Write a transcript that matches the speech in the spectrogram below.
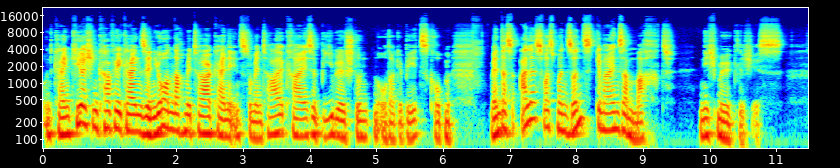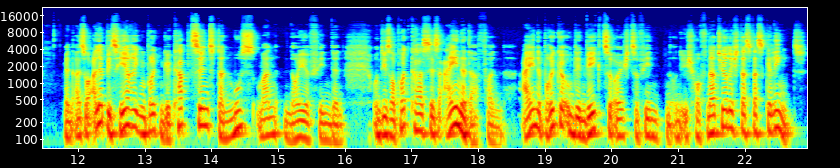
und kein Kirchenkaffee, keinen Seniorennachmittag, keine Instrumentalkreise, Bibelstunden oder Gebetsgruppen, wenn das alles, was man sonst gemeinsam macht, nicht möglich ist. Wenn also alle bisherigen Brücken gekappt sind, dann muss man neue finden. Und dieser Podcast ist eine davon. Eine Brücke, um den Weg zu euch zu finden. Und ich hoffe natürlich, dass das gelingt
